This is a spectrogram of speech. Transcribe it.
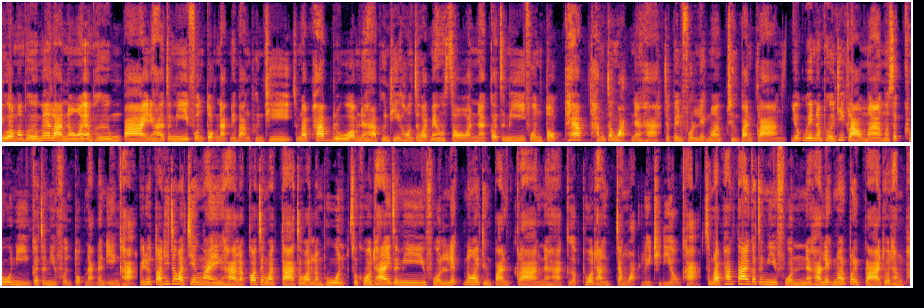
ยวมอำเภอแม่ลาน้อยอำเภอปายนะคะ จะมีฝนตกหนักในบางพื้นที่สำหรับภาพรวมนะคะ พื้นที่ของจังหวัดแม่ฮ่องสอนนะก็จะมีฝนตกแทบทั้งจังหวัดนะคะ จะเป็นฝนเล็กน้อยถึงปานกลาง ยกเว้นอำเภอที่กล่าวมาเมื่อสักครู่นี้ก็จะมีฝนตกหนักนั่นเองค่ะ ไปดูตอนที่จังหวัดเชียงใหม่ค่ะ แล้วก็จังหวัดตากจังหวัดลำพูน สุโขทัยจะมีฝนเล็กน้อยถึงปานกลางนะคะ เกือบทั่วทั้งจังหวัดเลยทีเดียวค่ะสำหรับภาคใต้ก็จะมีฝนนะคะ เล็กน้อยปรยปลายทั่วทั้งภ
